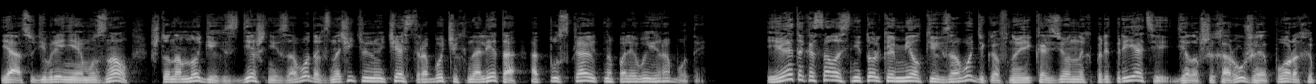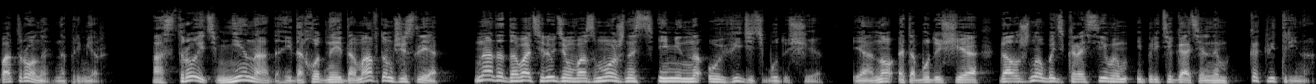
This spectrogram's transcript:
Я с удивлением узнал, что на многих здешних заводах значительную часть рабочих на лето отпускают на полевые работы. И это касалось не только мелких заводиков, но и казенных предприятий, делавших оружие, порох и патроны, например. А строить мне надо, и доходные дома в том числе. Надо давать людям возможность именно увидеть будущее. И оно, это будущее, должно быть красивым и притягательным, как витрина.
